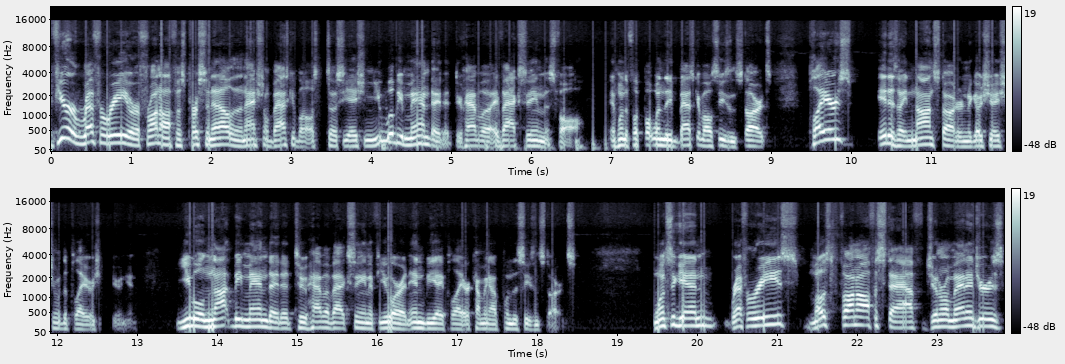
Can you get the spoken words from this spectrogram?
if you're a referee or a front office personnel in the National Basketball Association, you will be mandated to have a, a vaccine this fall. And when the football when the basketball season starts, players, it is a non-starter negotiation with the players union. You will not be mandated to have a vaccine if you are an NBA player coming up when the season starts. Once again, referees, most front office staff, general managers,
